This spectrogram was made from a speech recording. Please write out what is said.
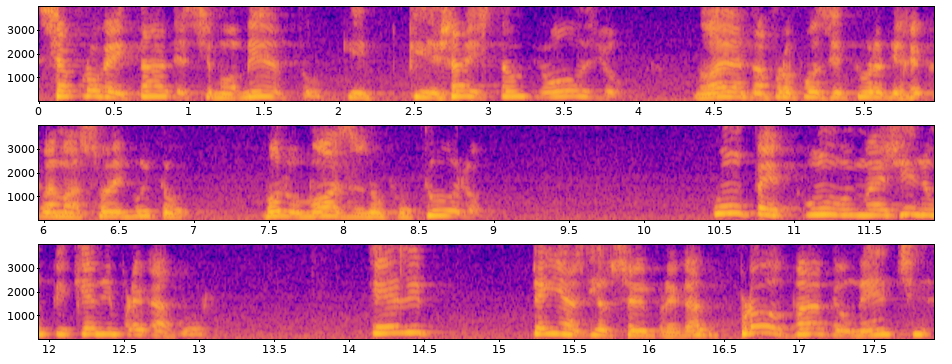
se aproveitar desse momento, que, que já estão de olho não é, na propositura de reclamações muito volumosas no futuro. Um, um, imagine um pequeno empregador. Ele tem ali o seu empregado, provavelmente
